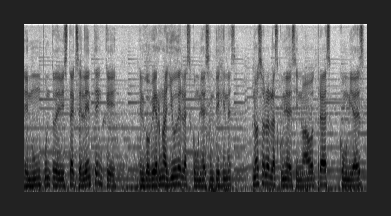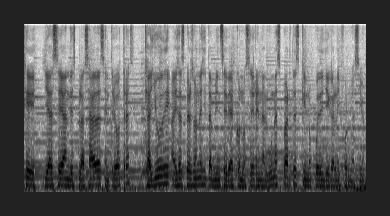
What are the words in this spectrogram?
en un punto de vista excelente en que el gobierno ayude a las comunidades indígenas, no solo a las comunidades, sino a otras comunidades que ya sean desplazadas, entre otras, que ayude a esas personas y también se dé a conocer en algunas partes que no pueden llegar la información.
